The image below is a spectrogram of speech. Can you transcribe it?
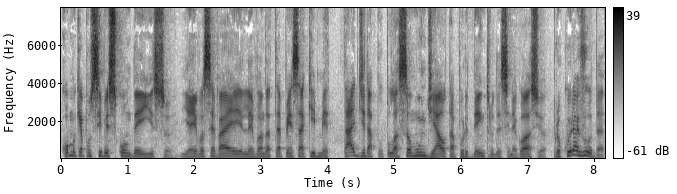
como que é possível esconder isso, e aí você vai levando até pensar que metade da população mundial tá por dentro desse negócio, procura ajuda.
